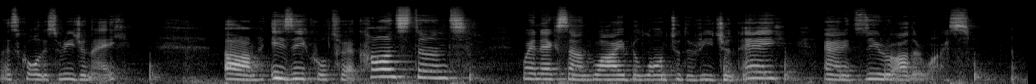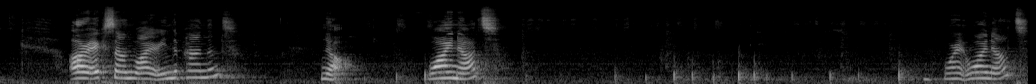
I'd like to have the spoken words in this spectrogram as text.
let's call this region A, um, is equal to a constant when x and y belong to the region A and it's zero otherwise. Are x and y are independent? No. Why not? Why, why not?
